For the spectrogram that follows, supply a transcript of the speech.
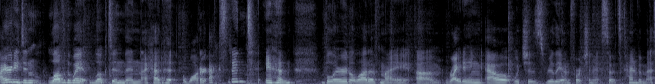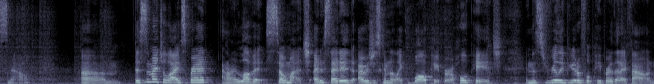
I already didn't love the way it looked and then I had a water accident and blurred a lot of my um, writing out, which is really unfortunate. So it's kind of a mess now. Um, this is my July spread and I love it so much. I decided I was just gonna like wallpaper a whole page in this really beautiful paper that I found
